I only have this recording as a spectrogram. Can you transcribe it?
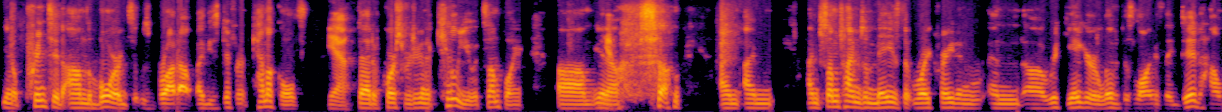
you know printed on the boards. It was brought out by these different chemicals. Yeah. That of course were going to kill you at some point. Um, you yeah. know, so I'm I'm I'm sometimes amazed that Roy Crane and, and uh, Rick Yager lived as long as they did. How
